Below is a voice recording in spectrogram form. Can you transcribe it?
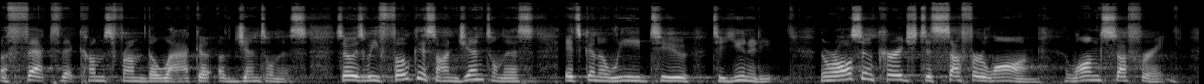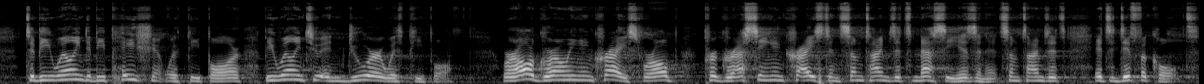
effect that comes from the lack of gentleness. So as we focus on gentleness, it's going to lead to, to unity. Then we're also encouraged to suffer long, long suffering to be willing to be patient with people or be willing to endure with people. We're all growing in Christ. We're all progressing in Christ, and sometimes it's messy, isn't it? Sometimes it's, it's difficult.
